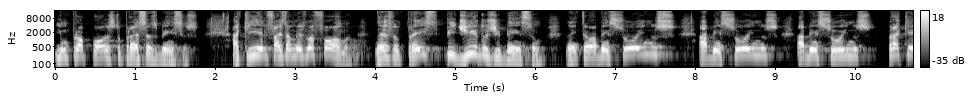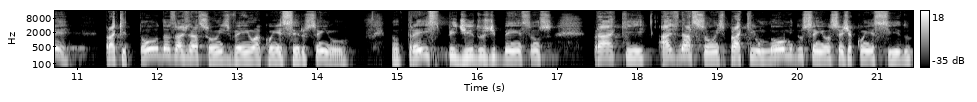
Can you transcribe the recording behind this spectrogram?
e um propósito para essas bênçãos. Aqui ele faz da mesma forma, né? são três pedidos de bênção. Né? Então, abençoe-nos, abençoe-nos, abençoe-nos. Para quê? Para que todas as nações venham a conhecer o Senhor. Então, três pedidos de bênçãos para que as nações, para que o nome do Senhor seja conhecido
